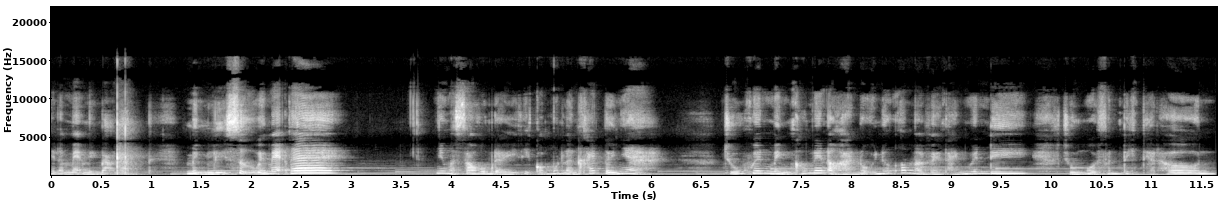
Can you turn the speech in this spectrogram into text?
thế là mẹ mình bảo là, mình lý sự với mẹ thế. Nhưng mà sau hôm đấy thì có một lần khách tới nhà. Chú khuyên mình không nên ở hà nội nữa mà về thái nguyên đi. Chú ngồi phân tích thiệt hơn.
